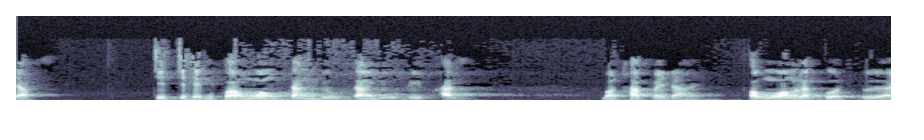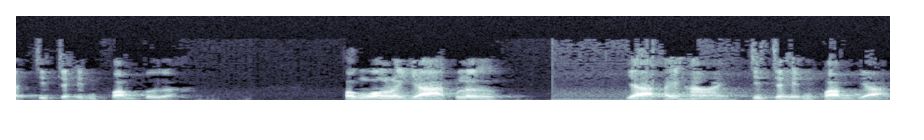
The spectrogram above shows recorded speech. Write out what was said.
จับ จิตจะเห็นความง่วงตั้งอยู่ตั้งอยู่ปีบพันบังคับไม่ได้ พอง่วงแล้วปวดเบื่อ จิตจะเห็นความเบื่อ พอง่วงแล้วอยากเลิก อยากให้หาย จิตจะเห็นความอยาก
